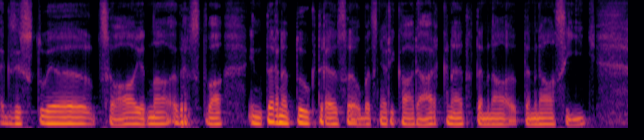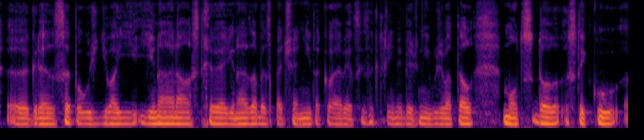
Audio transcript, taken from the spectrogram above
Existuje celá jedna vrstva internetu, které se obecně říká darknet, temná, temná síť, kde se používají jiné nástroje, jiné zabezpečení, takové věci, se kterými běžný uživatel moc do styku eh,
